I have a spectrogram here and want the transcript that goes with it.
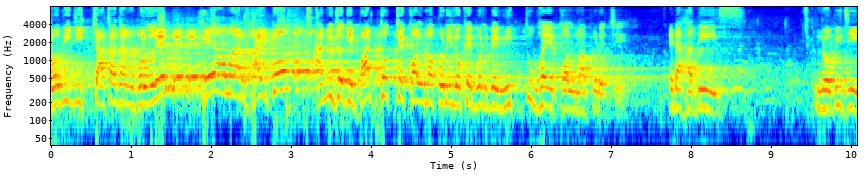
নবীজি চাচা যান বললেন, হে আমার ভাইপো, আমি যদি বার্ধক্যে কলমা পড়ি, লোকে বলবে মৃত্যু ভয়ে কলমা পড়েছে। এটা হাদিস। নবীজি,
